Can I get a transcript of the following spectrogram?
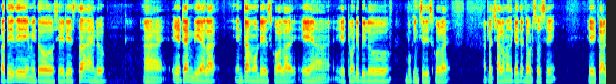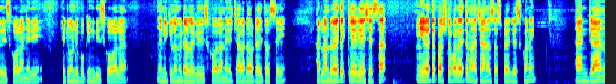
ప్రతిదీ మీతో షేర్ చేస్తా. అండ్ ఏ టైం తీయాలా ఎంత అమౌంట్ వేసుకోవాలా ఏ ఎటువంటి బిల్లు బుకింగ్స్ తీసుకోవాలా అట్లా చాలామందికి అయితే డౌట్స్ వస్తాయి. ఏ కార్ తీసుకోవాలనేది ఎటువంటి బుకింగ్ తీసుకోవాలా ఎన్ని కిలోమీటర్లకి తీసుకోవాలనేది చాలా డౌట్ అయితే వస్తాయి. అట్లాంటివి అయితే క్లియర్ చేసేస్తా. మీరైతే ఫస్ట్ ఆఫ్ ఆల్ అయితే మన ఛానల్ సబ్స్క్రైబ్ చేసుకొని అండ్ జాయిన్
